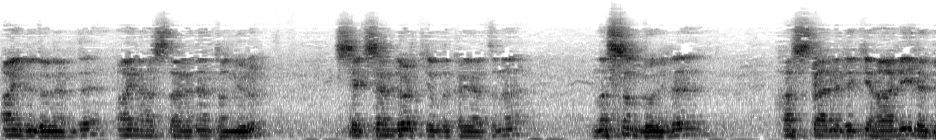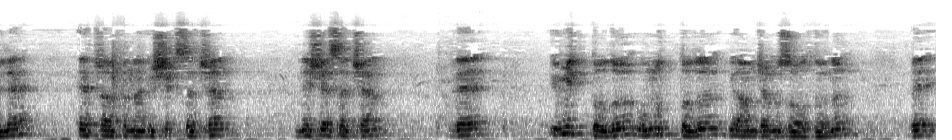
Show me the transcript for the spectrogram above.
aynı dönemde aynı hastaneden tanıyorum. 84 yıllık hayatına nasıl böyle hastanedeki haliyle bile etrafına ışık saçan, neşe saçan ve ümit dolu, umut dolu bir amcamız olduğunu ve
